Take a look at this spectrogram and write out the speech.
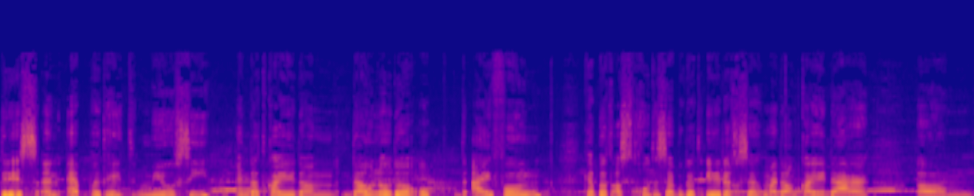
Er is een app, het heet Musy. En dat kan je dan downloaden op de iPhone. Ik heb dat, als het goed is, heb ik dat eerder gezegd. Maar dan kan je daar um,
